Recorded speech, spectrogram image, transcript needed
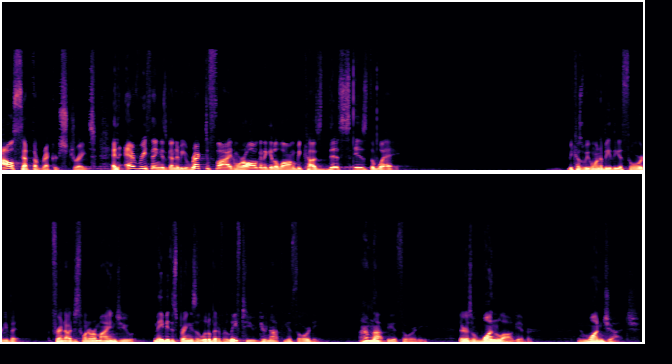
I'll set the record straight, and everything is going to be rectified, and we're all going to get along because this is the way. Because we want to be the authority. But, friend, I just want to remind you maybe this brings a little bit of relief to you. You're not the authority. I'm not the authority. There is one lawgiver and one judge.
